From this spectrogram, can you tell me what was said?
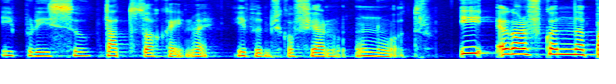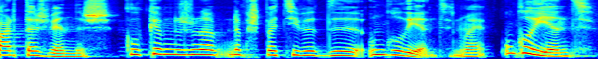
e por isso está tudo ok, não é? E podemos confiar um no outro. E agora focando na parte das vendas, coloquemos-nos na, na perspectiva de um cliente, não é? Um cliente,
